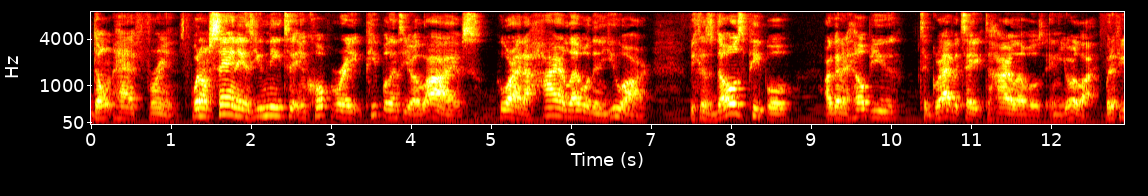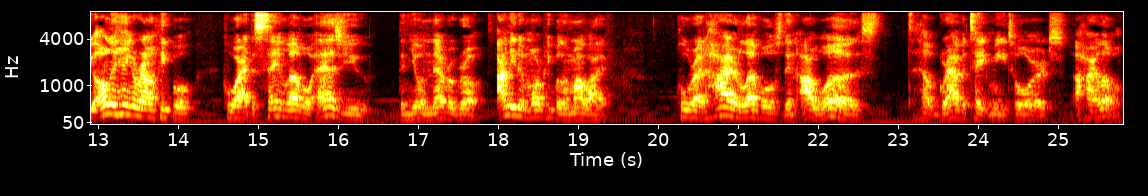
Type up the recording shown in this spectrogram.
don't have friends. What I'm saying is you need to incorporate people into your lives who are at a higher level than you are because those people are going to help you to gravitate to higher levels in your life. But if you only hang around people who are at the same level as you, then you'll never grow. I needed more people in my life who were at higher levels than I was to help gravitate me towards a higher level.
